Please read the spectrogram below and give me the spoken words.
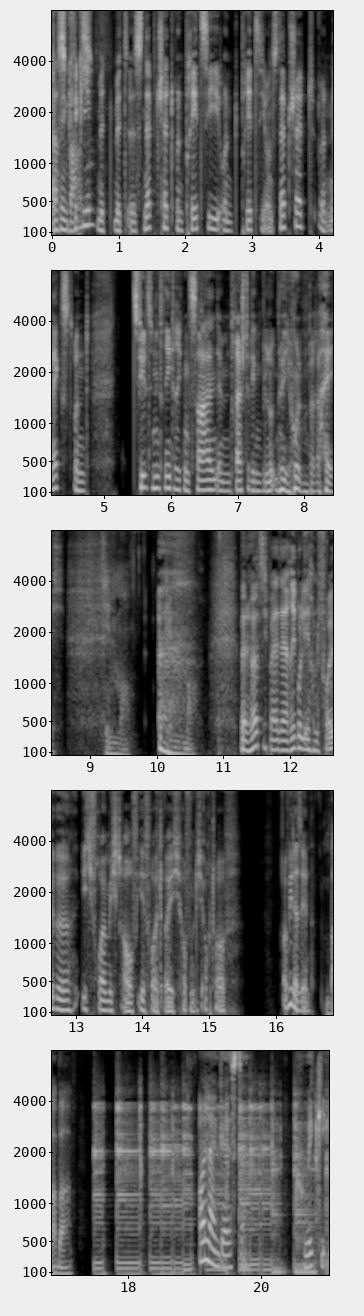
Danke Das den war's Quickie. mit, mit äh, Snapchat und Prezi und Prezi und Snapchat und Next und viel zu niedrigen Zahlen im dreistelligen Mil- Millionenbereich. Immer. Immer. Man hört sich bei der regulären Folge. Ich freue mich drauf. Ihr freut euch hoffentlich auch drauf. Auf Wiedersehen. Baba. Online-Geister. Quickie.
